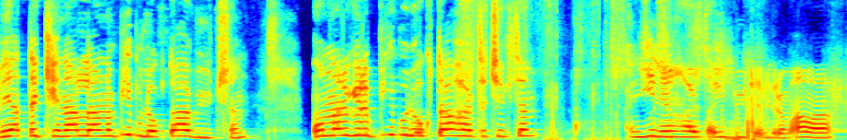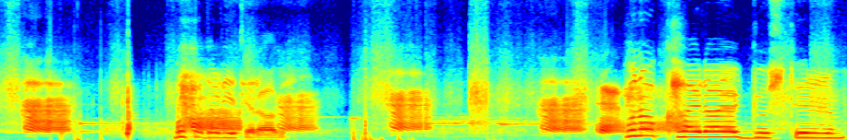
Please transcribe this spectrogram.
veyahut da kenarlarını bir blok daha büyütsem onlara göre bir blok daha harita çeksem yine haritayı büyütebilirim ama bu kadar yeter abi. Bunu Kayra'ya gösteririm.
